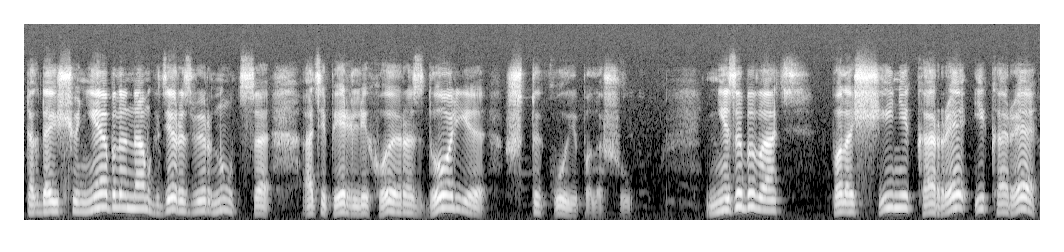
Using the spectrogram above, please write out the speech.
Тогда еще не было нам где развернуться, а теперь лихое раздолье штыку и палашу. Не забывать, по лощине каре и каре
